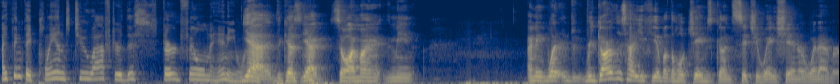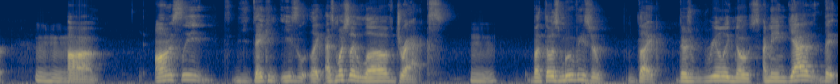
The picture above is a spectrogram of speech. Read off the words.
I think they planned to after this third film anyway. Yeah, because yeah, so I might I mean I mean what regardless how you feel about the whole James Gunn situation or whatever. Mm-hmm. Um honestly they can easily like as much as I love Drax, Mhm. but those movies are like there's really no i mean yeah the,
